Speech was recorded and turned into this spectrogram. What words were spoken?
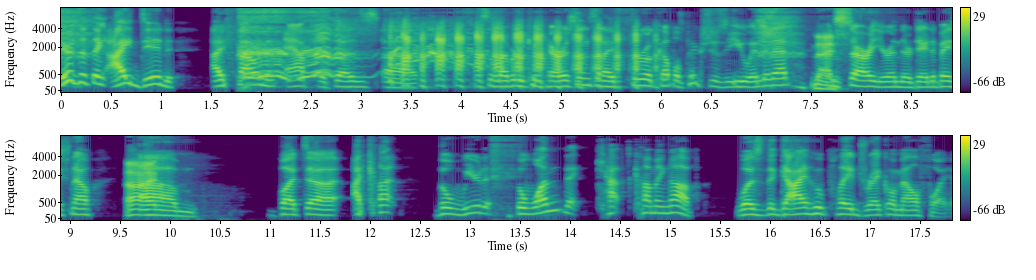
Here's the thing: I did. I found an app that does uh, celebrity comparisons, and I threw a couple pictures of you into that. Nice. I'm sorry, you're in their database now. All right. Um, but uh, I got the weird, the one that kept coming up was the guy who played Draco Malfoy.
